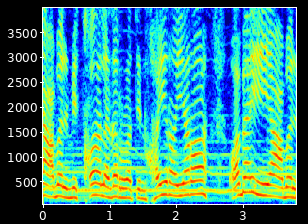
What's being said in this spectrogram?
আমাল আমাল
